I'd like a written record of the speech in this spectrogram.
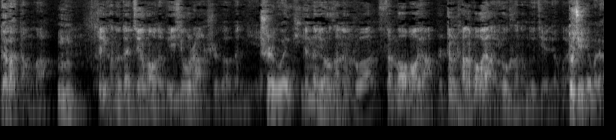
对吧？等吧，嗯，这可能在今后的维修上是个问题，是个问题真，的有可能说三包保养，是正常的保养，有可能都解决不了，都解决不了。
